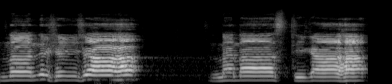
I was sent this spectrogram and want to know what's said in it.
न नृशंसाः, न नास्तिकाः।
